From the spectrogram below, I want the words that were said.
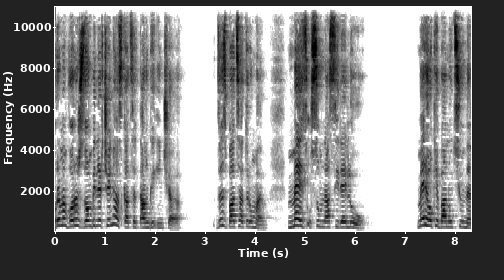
Ուրեմն որոշ զոմբիներ չէին հասկացել տանկը ինչ է։ Ձեզ բացատրում եմ, մեզ ուսումնասիրելու մեր հոգեբանությունը,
